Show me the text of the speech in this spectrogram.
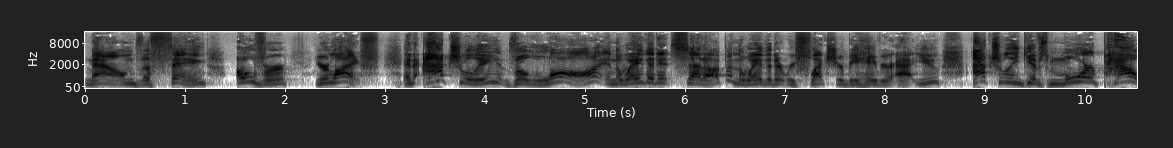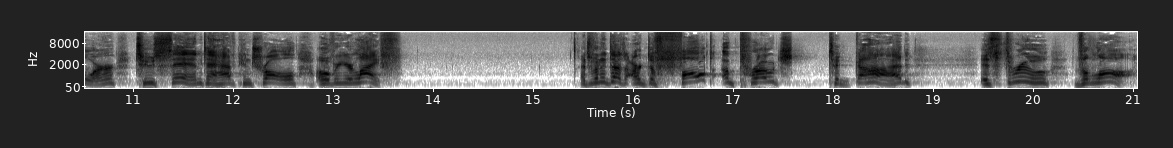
noun, the thing, over your life. And actually, the law, in the way that it's set up and the way that it reflects your behavior at you, actually gives more power to sin to have control over your life. That's what it does. Our default approach to God is through the law.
